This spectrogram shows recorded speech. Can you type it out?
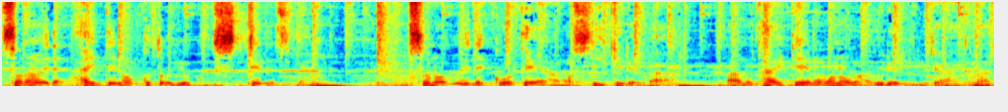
その上で相手のことをよく知ってですね。その上でこう提案をしていければあの大抵のものは売れるんじゃないかなと。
